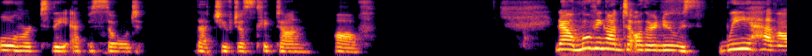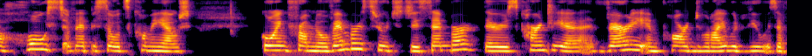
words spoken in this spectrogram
over to the episode that you've just clicked on of. Now, moving on to other news, we have a host of episodes coming out going from November through to December. There's currently a very important, what I would view as a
